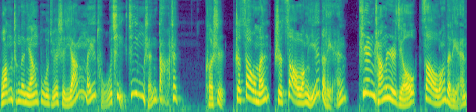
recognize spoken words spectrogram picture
王成的娘不觉是扬眉吐气，精神大振。可是这灶门是灶王爷的脸。天长日久，灶王的脸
